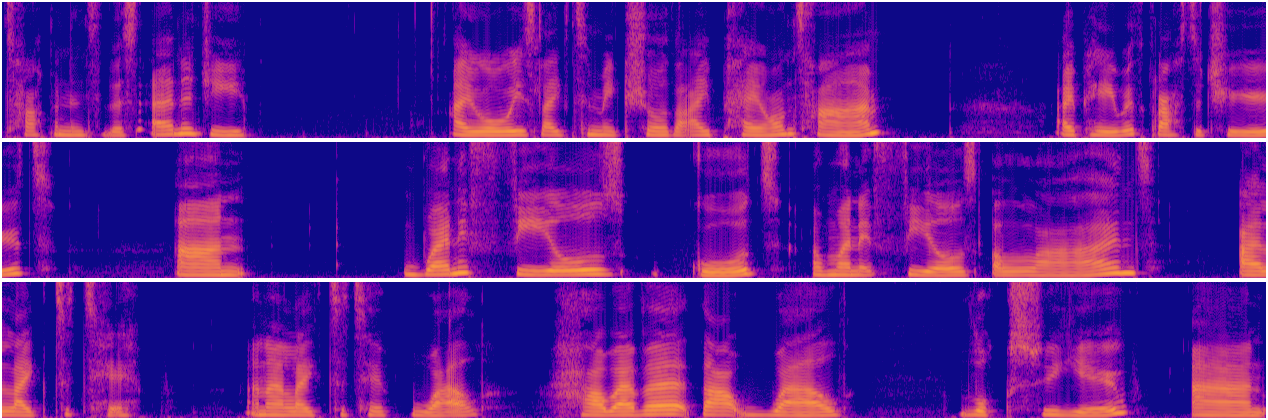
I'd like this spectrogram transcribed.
tapping into this energy, I always like to make sure that I pay on time, I pay with gratitude. And when it feels good and when it feels aligned, I like to tip and I like to tip well. However, that well looks for you and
